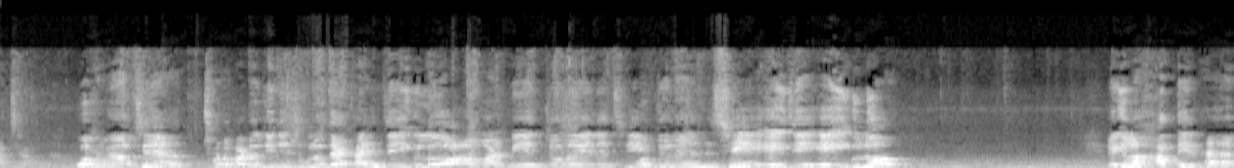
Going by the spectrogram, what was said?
আচ্ছা প্রথমে হচ্ছে ছোটখাটো জিনিসগুলো দেখাই, যেইগুলো আমার মেয়ের জন্য এনেছি। ওর জন্য এনেছি, এই যে এইগুলো এগুলো হাতের হ্যাঁ?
